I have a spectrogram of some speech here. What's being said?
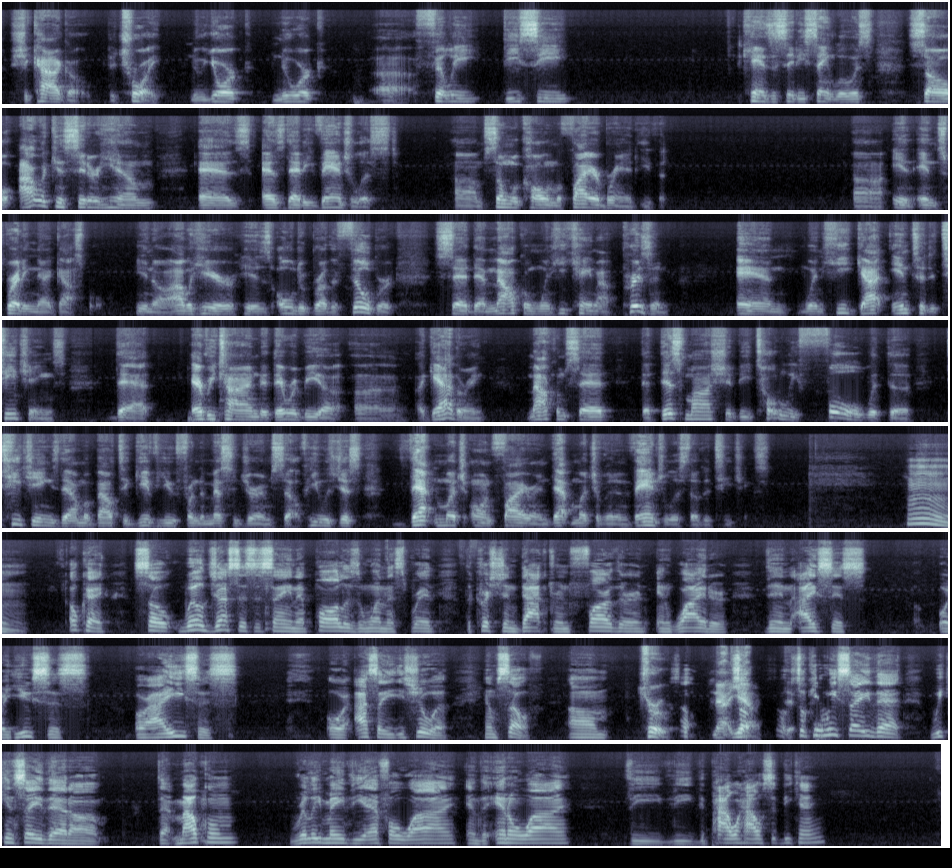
Chicago, Detroit, New York, Newark, uh, Philly, DC, Kansas City, St. Louis. So I would consider him as as that evangelist. Um, some would call him a firebrand, even uh, in in spreading that gospel. You know, I would hear his older brother Philbert said that Malcolm, when he came out of prison, and when he got into the teachings, that every time that there would be a, a, a gathering, Malcolm said that this mosque should be totally full with the teachings that I'm about to give you from the messenger himself. He was just that much on fire and that much of an evangelist of the teachings. Hmm. Okay. So Will Justice is saying that Paul is the one that spread the Christian doctrine farther and wider than ISIS or USIS or ISIS or I say Yeshua himself. Um True. So, now, yeah. So, so can we say that we can say that um that Malcolm really made the FOI and the NOI the the the powerhouse it became?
